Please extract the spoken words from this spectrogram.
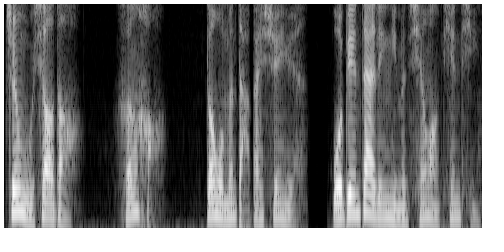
真武笑道：“很好，等我们打败轩辕，我便带领你们前往天庭。”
